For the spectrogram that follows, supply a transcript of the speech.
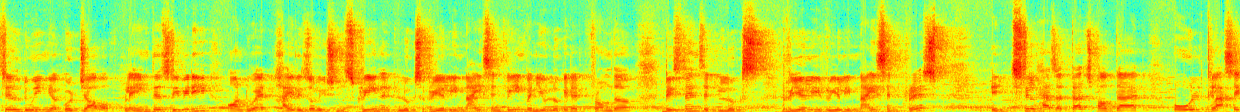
still doing a good job of playing this DVD onto a high resolution screen. It looks really nice and clean. When you look at it from the distance it looks really really nice and crisp. It still has a touch of that old classic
